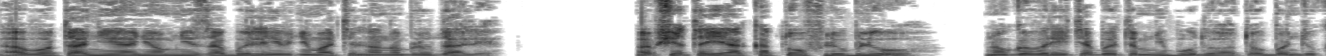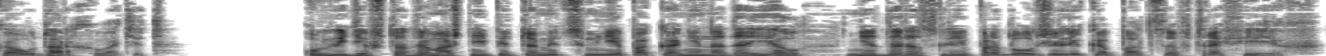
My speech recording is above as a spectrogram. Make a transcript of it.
А вот они о нем не забыли и внимательно наблюдали. Вообще-то я котов люблю, но говорить об этом не буду, а то бандюка удар хватит. Увидев, что домашний питомец мне пока не надоел, недоросли продолжили копаться в трофеях.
